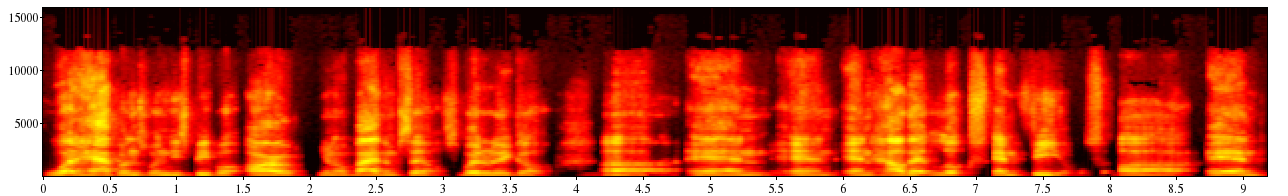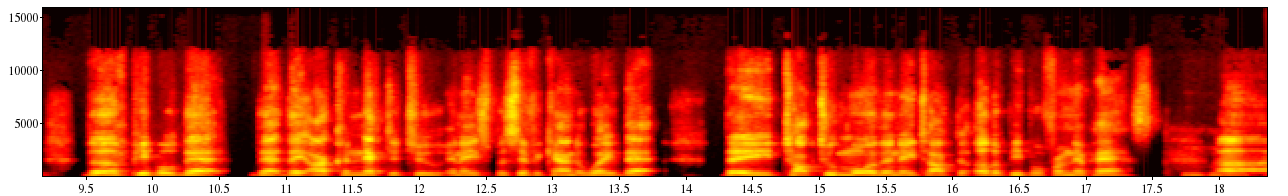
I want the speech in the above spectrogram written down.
"What happens when these people are you know by themselves? Where do they go?" Uh, and and and how that looks and feels, uh, and the people that that they are connected to in a specific kind of way that they talk to more than they talk to other people from their past. Mm-hmm. Uh,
